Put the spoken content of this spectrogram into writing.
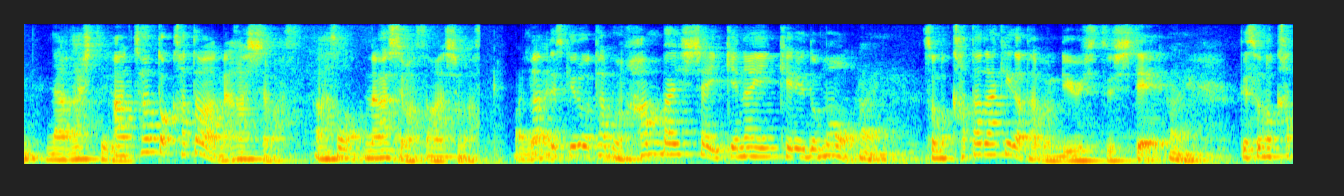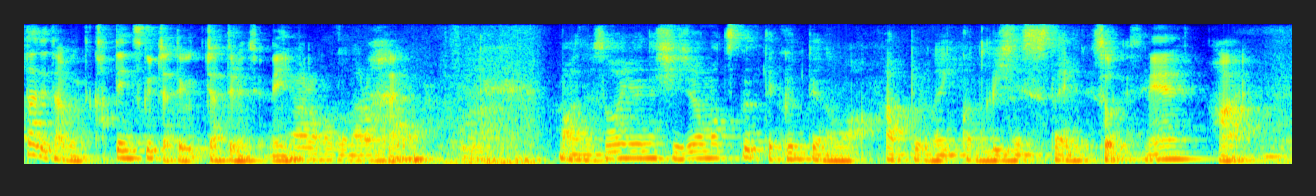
るんですあちゃんと型は流してます。かあそう。流してます流してます。まあなんですけど多分販売しちゃいけないけれども、はい。その型だけが多分流出して、はい。でその型で多分勝手に作っちゃって売っちゃってるんですよね今なるほどなるほど、はい。まあそういうね市場も作っていくっていうのはアップルの一個のビジネススタイルですそうですね。はい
